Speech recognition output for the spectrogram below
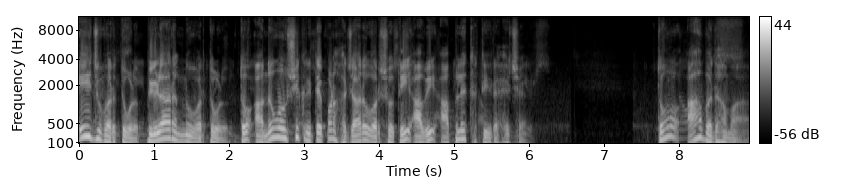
એ જ વર્તુળ, પીળા રંગનું વર્તુળ, તો આનુવંશિક રીતે પણ હજારો વર્ષોથી આવી આપલે થતી રહે છે. તો આ બધામાં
